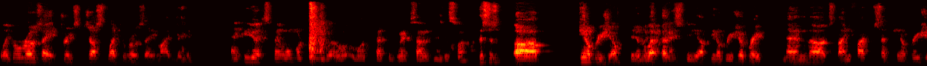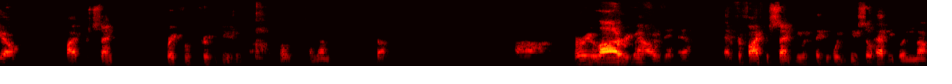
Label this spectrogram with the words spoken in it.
Like a rosé. It drinks just like a rosé, in my opinion. And can you explain one more time what, what- what type of grapes are in this one? This is uh, Pinot Grigio. Pinot The- Grigio, okay. That's the uh, Pinot Grigio grape, and uh, it's 95% Pinot Grigio, 5% grapefruit fruit infusion. Oh, and then. Done. Ah, Very, a lot very grapefruit. powerful. it, Yeah. And for 5%, you would think it wouldn't be so heavy, but no,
